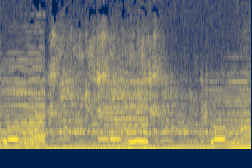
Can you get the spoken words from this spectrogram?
Oh, my God.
